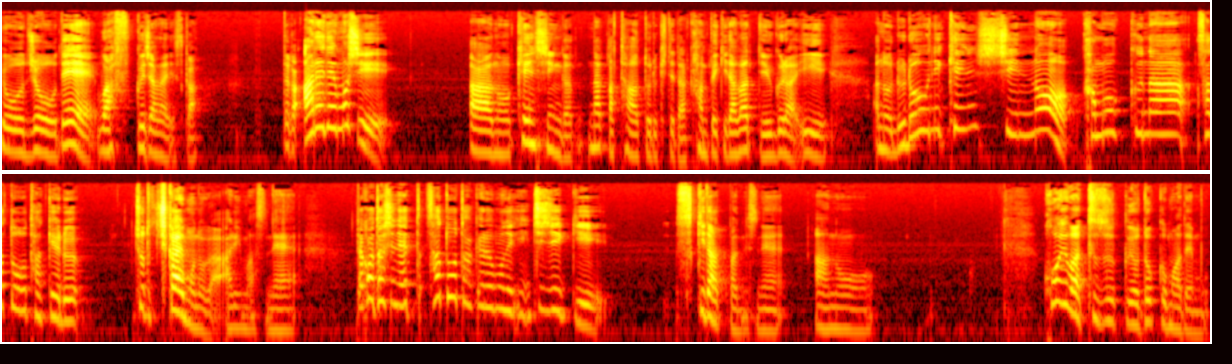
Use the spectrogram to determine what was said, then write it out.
表情で和服じゃないですかだからあれでもしあの謙信が中タートル着てたら完璧だなっていうぐらいあの、ルローニケンシンの寡黙な佐藤健、ちょっと近いものがありますね。だから私ね、佐藤健もね、一時期好きだったんですね。あの、恋は続くよ、どこまでもっ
